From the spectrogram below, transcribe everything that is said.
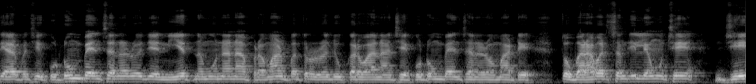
ત્યાર પછી કુટુંબ પેન્શનરો જે નિયત નમૂનાના પ્રમાણપત્રો રજૂ કરવાના છે કુટુંબ પેન્શનરો માટે. તો બરાબર સમજી લેવું છે, જે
